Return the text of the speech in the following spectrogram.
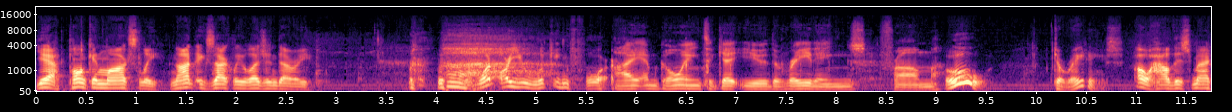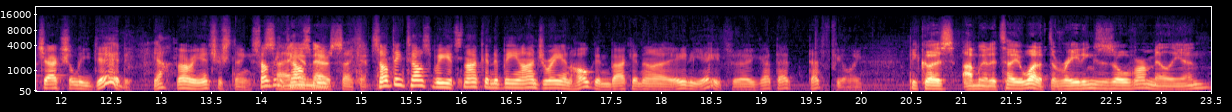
yeah, Punk and Moxley. Not exactly legendary. what are you looking for? I am going to get you the ratings from. Ooh, the ratings. Oh, how this match actually did. Yeah. Very interesting. Something hang tells in me. there a second. Something tells me it's not going to be Andre and Hogan back in uh, '88. Uh, you got that that feeling, Because I'm going to tell you what, if the ratings is over a million,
